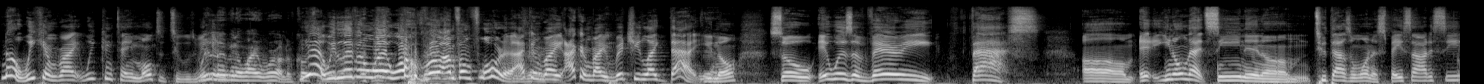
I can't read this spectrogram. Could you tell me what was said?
No, we can write. We contain multitudes. We can, live in a white world, of course. yeah, we live in a white world, bro. I'm from Florida. I can write. I can write Richie like that, you know. So it was a very fast. Um, it, you know that scene in um 2001: A Space Odyssey,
